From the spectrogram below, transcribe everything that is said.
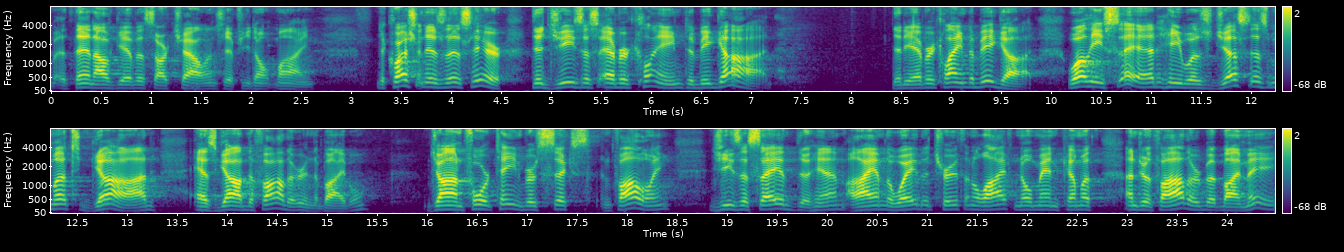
but then I'll give us our challenge if you don't mind. The question is this here Did Jesus ever claim to be God? Did he ever claim to be God? Well, he said he was just as much God as God the Father in the Bible. John 14, verse 6 and following, Jesus saith to him, I am the way, the truth, and the life. No man cometh unto the Father but by me.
